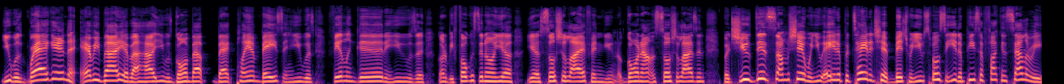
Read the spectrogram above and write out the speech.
You was bragging to everybody about how you was going back back plant based and you was feeling good and you was uh, going to be focusing on your your social life and you know going out and socializing. But you did some shit when you ate a potato chip, bitch. When you was supposed to eat a piece of fucking celery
